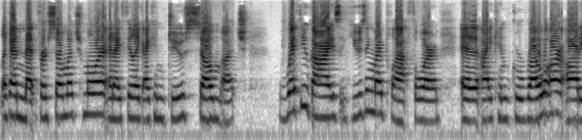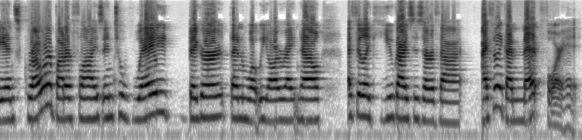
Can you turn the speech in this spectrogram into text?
like I'm meant for so much more and I feel like I can do so much with you guys using my platform and I can grow our audience, grow our butterflies into way bigger than what we are right now. I feel like you guys deserve that. I feel like I'm meant for it.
